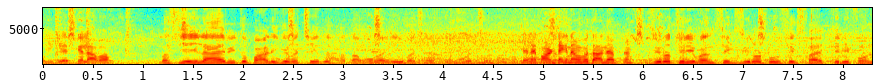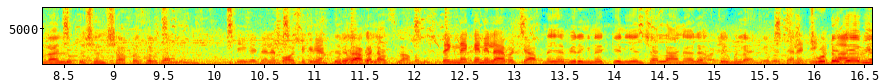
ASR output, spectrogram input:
ठीक है इसके अलावा? बस यही लाए अभी तो पहाड़ी के बच्चे ही तो ख़त्म होगा यही बचे हैं तीन बच्चे। चले कॉन्टेक्ट नंबर बता दें अपना। Zero three one six zero two six five three phone line location Shah Faisal colony ठीक है चले बहुत शुक्रिया। जज़ाकल्लाह, जजाकल्लाह अस्सलाम वालेकुम। रिंग नेक के नहीं लाए बच्चे आप? नहीं अभी रिंगनेक के नहीं है इंशाल्लाह आने वाले हफ़्ते में लाएँगे बच्चे। छोटे थे अभी।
